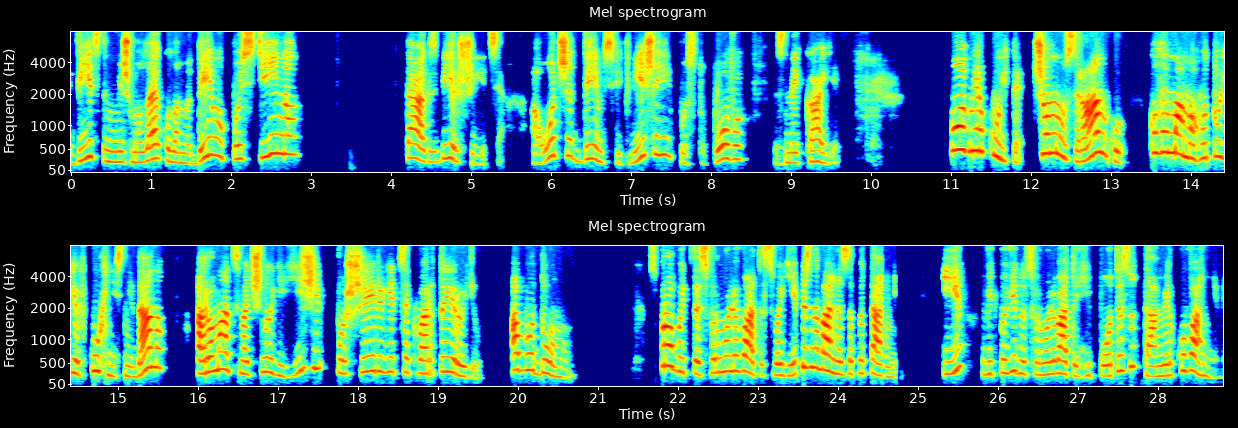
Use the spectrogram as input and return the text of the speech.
Відстань між молекулами диму постійно так збільшується, а отже, дим світлішає і поступово зникає. Пообміркуйте, чому зранку, коли мама готує в кухні сніданок, аромат смачної їжі поширюється квартирою або домом. Спробуйте сформулювати своє пізнавальне запитання і, відповідно, сформулювати гіпотезу та міркування.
